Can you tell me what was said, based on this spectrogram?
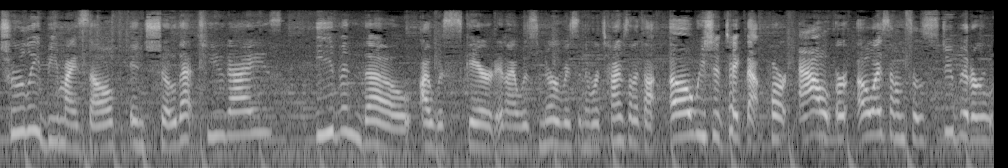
truly be myself and show that to you guys even though I was scared and I was nervous and there were times that I thought, oh, we should take that part out or oh, I sound so stupid or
